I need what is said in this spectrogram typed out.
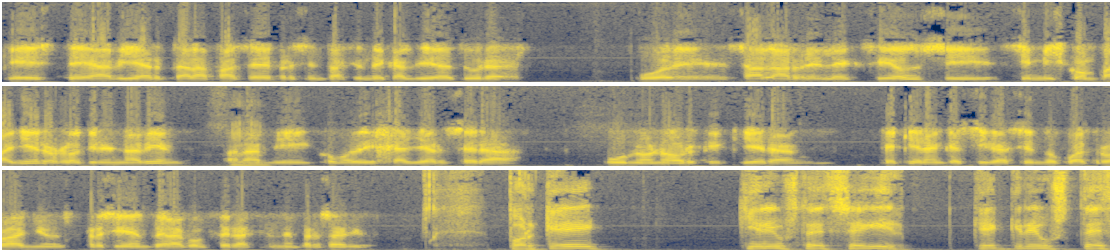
que esté abierta la fase de presentación de candidaturas pues a la reelección si, si mis compañeros lo tienen a bien. Para uh -huh. mí, como dije ayer, será un honor que quieran que quieran que siga siendo cuatro años presidente de la Confederación de Empresarios. ¿Por qué quiere usted seguir? ¿Qué cree usted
